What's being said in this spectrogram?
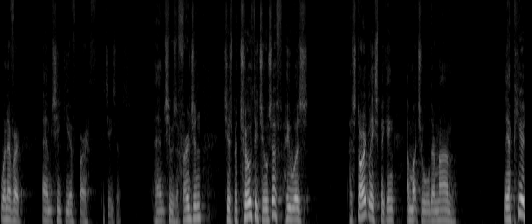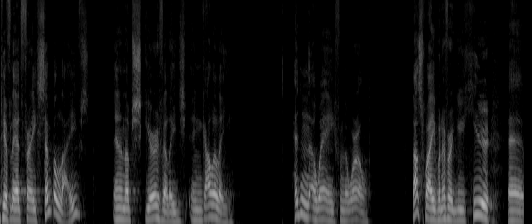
whenever um, she gave birth to Jesus. Um, she was a virgin. She was betrothed to Joseph, who was, historically speaking, a much older man. They appear to have led very simple lives in an obscure village in Galilee, hidden away from the world. That's why, whenever you hear uh,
